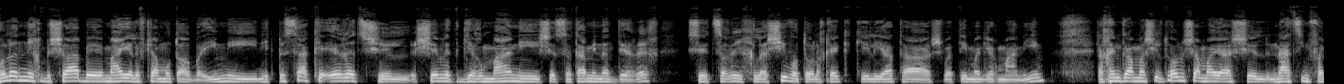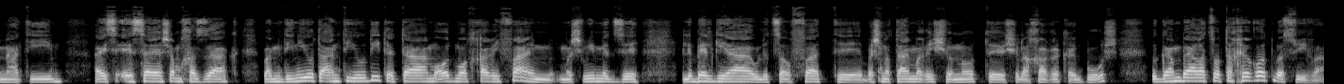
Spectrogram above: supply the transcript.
הולנד נכבשה במאי 1940, היא נתפסה כארץ של שבט גרמני שסטה מן הדרך, שצריך להשיב אותו לחיק קהיליית השבטים הגרמניים. לכן גם השלטון שם היה של נאצים פנאטיים, האס-אס היה שם חזק, והמדיניות האנטי-יהודית הייתה מאוד מאוד חריפה, אם משווים את זה לבלגיה ולצרפת אה, בשנתיים הראשונות אה, שלאחר הכיבוש, וגם בארצות אחרות בסביבה.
